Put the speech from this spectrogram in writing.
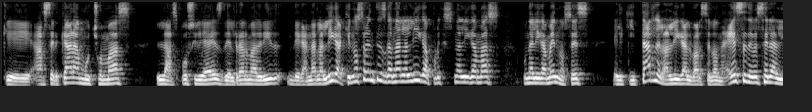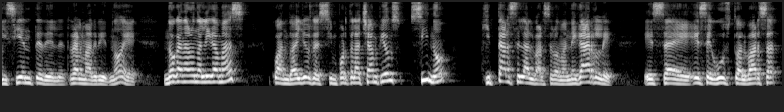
que acercara mucho más las posibilidades del Real Madrid de ganar la liga, que no solamente es ganar la liga, porque es una liga más, una liga menos, es el quitarle la liga al Barcelona. Ese debe ser el aliciente del Real Madrid, ¿no? Eh, no ganar una liga más cuando a ellos les importa la Champions, sino quitársela al Barcelona, negarle ese, ese gusto al Barça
